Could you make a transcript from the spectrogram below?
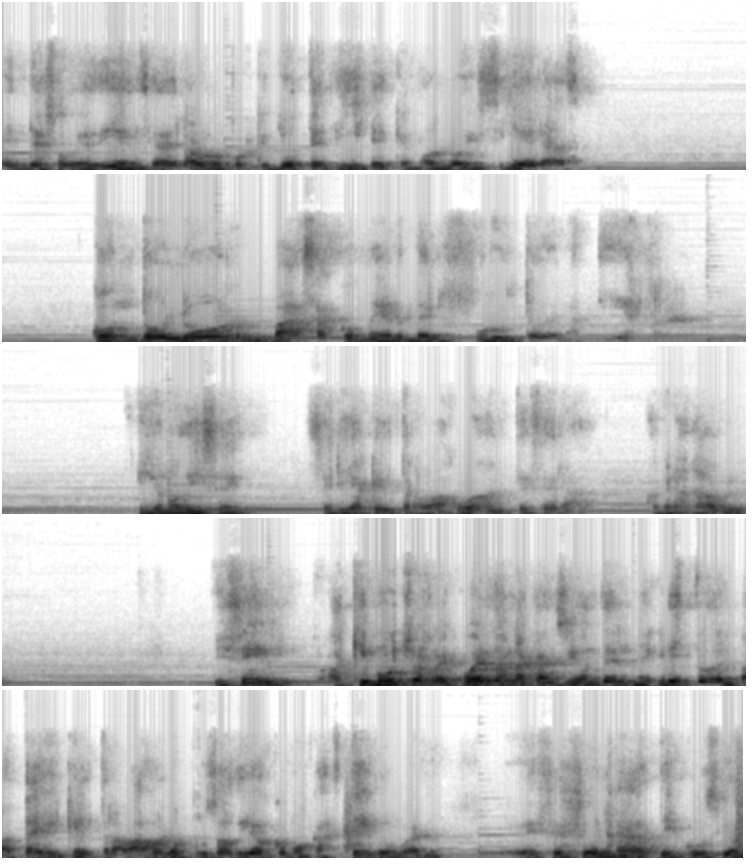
en desobediencia del árbol porque yo te dije que no lo hicieras, con dolor vas a comer del fruto de la tierra. Y uno dice, ¿sería que el trabajo antes era agradable? Y sí, aquí muchos recuerdan la canción del negrito del batey, que el trabajo lo puso Dios como castigo. Bueno, esa es una discusión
